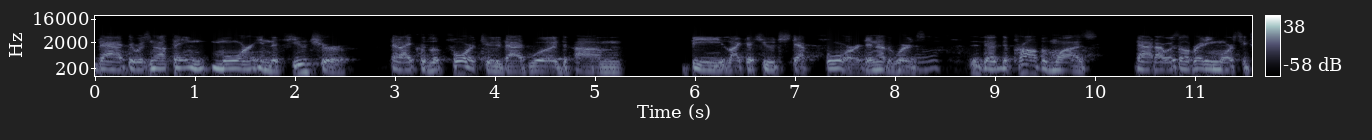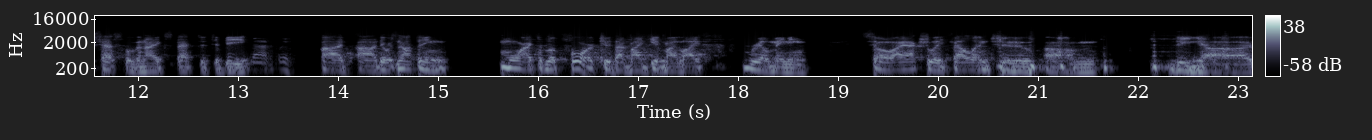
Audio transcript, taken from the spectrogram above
that there was nothing more in the future that I could look forward to that would um, be like a huge step forward. In other words, Mhm. the, the problem was that I was already more successful than I expected to be, Exactly. but uh, there was nothing more I could look forward to that might give my life real meaning. So I actually fell into um, the uh,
